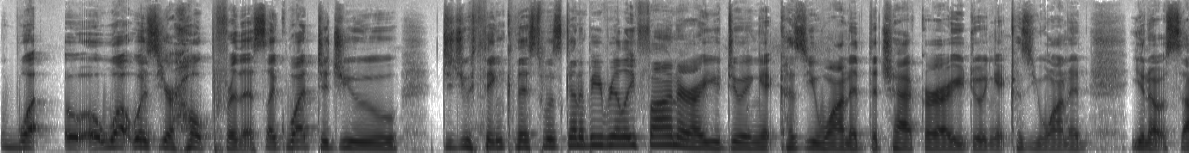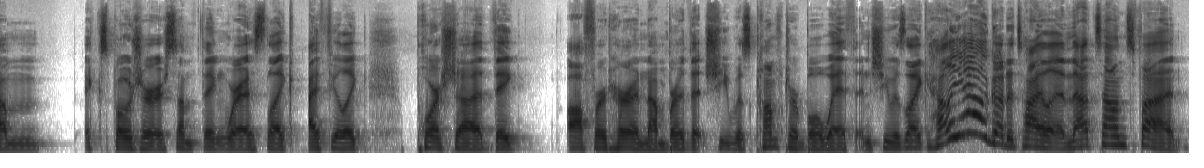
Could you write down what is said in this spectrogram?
what what was your hope for this? Like what did you did you think this was going to be really fun or are you doing it cuz you wanted the check or are you doing it cuz you wanted, you know, some exposure or something whereas like I feel like Porsha they offered her a number that she was comfortable with and she was like, "Hell yeah, I'll go to Thailand. That sounds fun."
